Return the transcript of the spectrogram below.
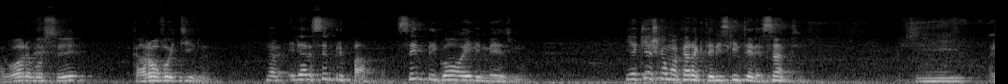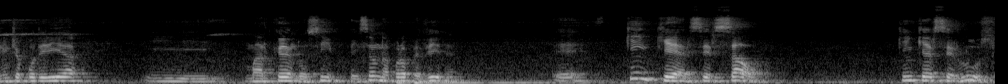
agora ser Carol Voitila. Não, ele era sempre papa, sempre igual a ele mesmo. E aqui acho que é uma característica interessante, que a gente já poderia ir marcando assim, pensando na própria vida. É, quem quer ser sal, quem quer ser luz,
